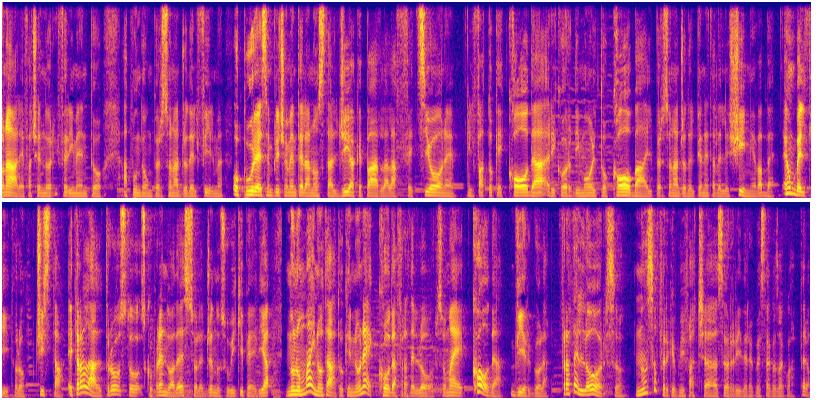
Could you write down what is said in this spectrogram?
personale, facendo riferimento appunto a un personaggio del film. Oppure semplicemente la nostalgia che parla, l'affezione, il fatto che Coda ricordi molto Koba, il personaggio del pianeta delle scimmie, vabbè. È un bel titolo, ci sta. E tra l'altro, sto scoprendo adesso, leggendo su Wikipedia, non ho mai notato che non è Coda Fratello Orso, ma è Coda, virgola, Fratello Orso. Non so perché mi faccia sorridere questa cosa qua, però.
